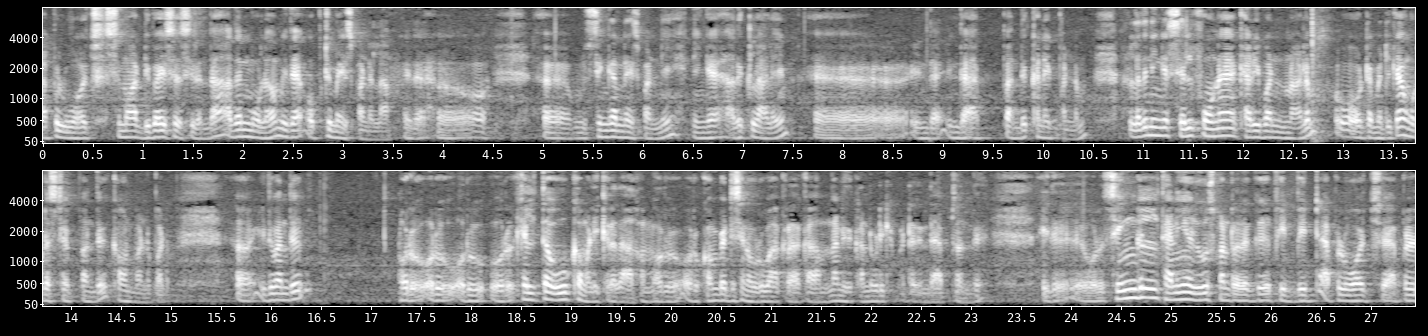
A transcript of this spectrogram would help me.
ஆப்பிள் வாட்ச் ஸ்மார்ட் டிவைசஸ் இருந்தால் அதன் மூலம் இதை ஒப்டிமைஸ் பண்ணலாம். இதை சிங்கர்னைஸ் பண்ணி நீங்கள் அதுக்குள்ளாலையும் இந்த இந்த ஆப் வந்து கனெக்ட் பண்ணும். அல்லது நீங்கள் செல்ஃபோனை கேரி பண்ணாலும் ஆட்டோமேட்டிக்காக உங்களோட ஸ்டெப் வந்து கவுண்ட் பண்ணப்படும். இது வந்து ஒரு ஒரு ஒரு ஒரு ஹெல்த்தை ஊக்கம் அளிக்கிறதாகும் ஒரு ஒரு காம்படிஷன் உருவாக்குறதுக்காகவும் தான் இது கண்டுபிடிக்கப்பட்டது இந்த ஆப்ஸ் வந்து. இது ஒரு சிங்கிள் தனியாக யூஸ் பண்ணுறதுக்கு ஃபிட்பிட் ஆப்பிள் வாட்ச் ஆப்பிள்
